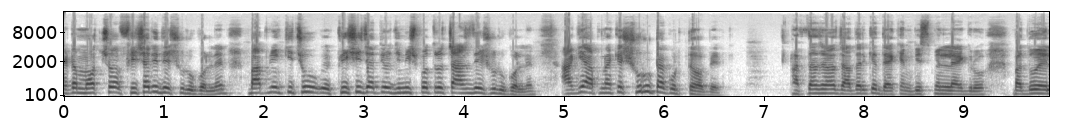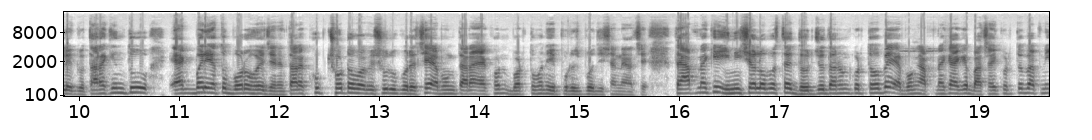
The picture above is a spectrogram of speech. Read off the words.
একটা মৎস্য ফিশারি দিয়ে শুরু করলেন বা আপনি কিছু কৃষি জাতীয় জিনিসপত্র চাষ দিয়ে শুরু করলেন, আগে আপনাকে শুরুটা করতে হবে। আপনারা যারা যাদেরকে দেখেন বিসমিল্লা এগ্রো বা দোয়েল এগ্রো, তারা কিন্তু একবারই এত বড় হয়ে যায় তারা খুব ছোটোভাবে শুরু করেছে এবং তারা এখন বর্তমানে এই পজিশনে আছে। তাই আপনাকে ইনিশিয়াল অবস্থায় ধৈর্য ধারণ করতে হবে এবং আপনাকে আগে বাছাই করতে হবে আপনি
